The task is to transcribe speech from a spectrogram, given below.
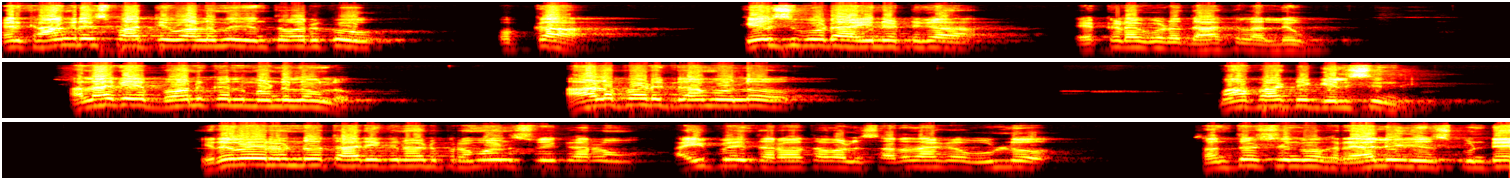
కానీ కాంగ్రెస్ పార్టీ వాళ్ళ మీద ఇంతవరకు ఒక్క కేసు కూడా అయినట్టుగా ఎక్కడా కూడా దాఖలా లేవు. అలాగే బోనకల్ మండలంలో ఆళ్ళపాడు గ్రామంలో మా పార్టీ గెలిచింది. ఇరవై రెండో తారీఖు నాడు ప్రమాణ స్వీకారం అయిపోయిన తర్వాత వాళ్ళు సరదాగా ఊళ్ళో సంతోషంగా ఒక ర్యాలీ చేసుకుంటే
